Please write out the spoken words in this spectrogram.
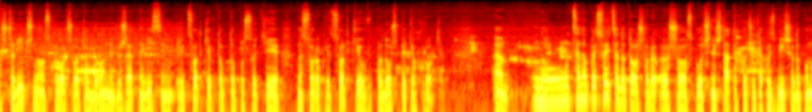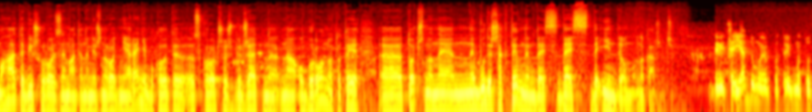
щорічно скорочувати оборонний бюджет на 8%, тобто по суті на 40% впродовж п'ятьох років. Ну, це не вписується до того, що, що Сполучені Штати хочуть якось більше допомагати, більшу роль займати на міжнародній арені. Бо коли ти е, скорочуєш бюджет на, оборону, то ти е, точно не, не будеш активним десь, десь де інде, умовно кажучи. Дивіться, я думаю, потрібно тут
